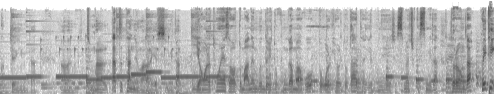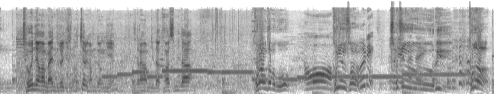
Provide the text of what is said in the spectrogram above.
걱정입니다. 어, 정말 따뜻한 영화였습니다. 이 영화를 통해서 또 많은 분들이 또 공감하고 또 올 겨울 또 따뜻하게 보내셨으면 좋겠습니다. 돌아온다 화이팅! 좋은 영화 만들어주신 허철 감독님 사랑합니다 고맙습니다 돌아온다 보고 오, 그런 사람 우리 돌아 우리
